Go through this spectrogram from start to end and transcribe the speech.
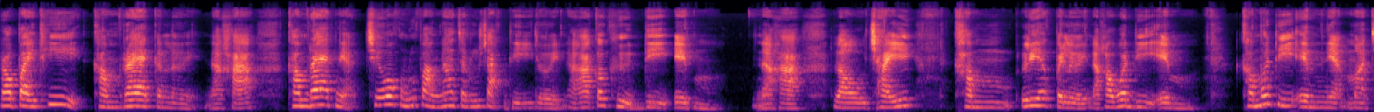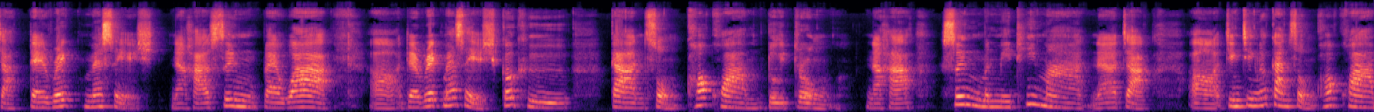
เราไปที่คำแรกกันเลยนะคะคำแรกเนี่ยเชื่อว่าคุณผู้ฟังน่าจะรู้จักดีเลยนะคะก็คือ DM นะคะเราใช้คำเรียกไปเลยนะคะว่า DM คำว่า DM เนี่ยมาจาก direct message นะคะซึ่งแปลว่า direct message ก็คือการส่งข้อความโดยตรงนะคะซึ่งมันมีที่มานะจากจริงๆ แล้วการส่งข้อความ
